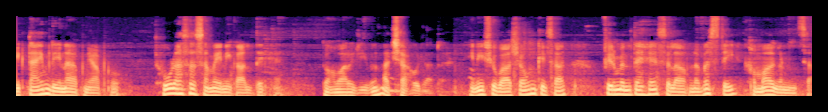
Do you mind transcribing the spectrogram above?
एक टाइम देना है अपने आप को। थोड़ा सा समय निकालते हैं तो हमारा जीवन अच्छा हो जाता है। इन्हीं शुभ आशाओं के साथ फिर मिलते हैं। सलाम, नमस्ते, खमा गणिसा।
